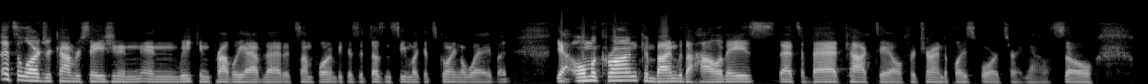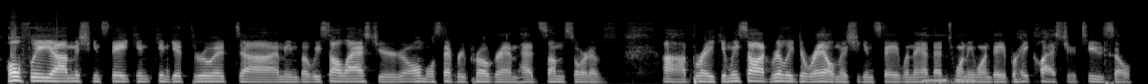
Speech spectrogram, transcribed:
that's a larger conversation, and, and we can probably have that at some point because it doesn't seem like it's going away. But yeah, Omicron combined with the holidays, that's a bad cocktail for trying to play sports right now. So hopefully uh, Michigan State can, can get through it. Uh, I mean, but we saw last year almost every program had some sort of uh, break, and we saw it really derail Michigan State when they had that mm-hmm. 21 day break last year too. So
